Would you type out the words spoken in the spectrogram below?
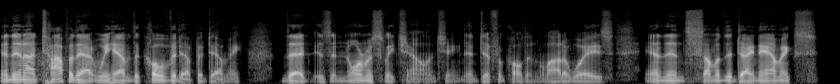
And then on top of that, we have the COVID epidemic that is enormously challenging and difficult in a lot of ways. And then some of the dynamics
